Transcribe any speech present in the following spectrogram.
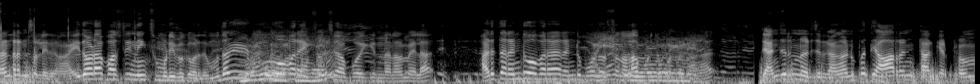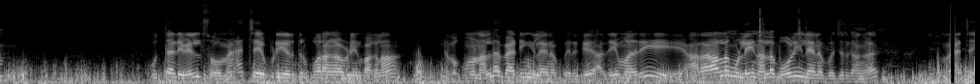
ரெண்டு ரன் சொல்லியிருக்காங்க. இதோட ஃபர்ஸ்ட் இன்னிங்ஸ் முடிவுக்கு வருது. முதல் மூணு ஓவர் எக்ஸ்பென்சிவாக போய்க்கிருந்த நிலமையில அடுத்த ரெண்டு ஓவரை ரெண்டு பவுலர்ஸும் நல்லா பிடிச்சி போட்டிருக்காங்க. அஞ்சு ரன் அடிச்சிருக்காங்க. முப்பத்தி ஆறு run target from Puthadivel so மேட்சை எப்படி எடுத்துகிட்டு போகிறாங்க அப்படின்னு பார்க்கலாம். இந்த பக்கமும் நல்ல பேட்டிங் லைனப் இருக்குது அதே மாதிரி அராலங்குள்ளேயும் நல்ல பவுலிங் லைனப் வச்சுருக்காங்க. மேட்சை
